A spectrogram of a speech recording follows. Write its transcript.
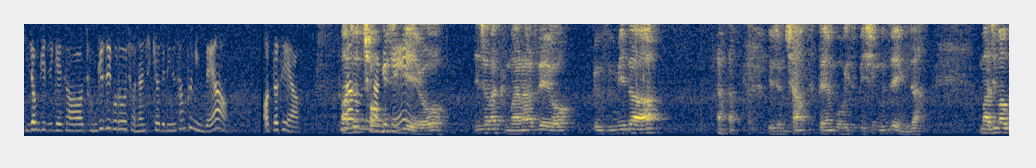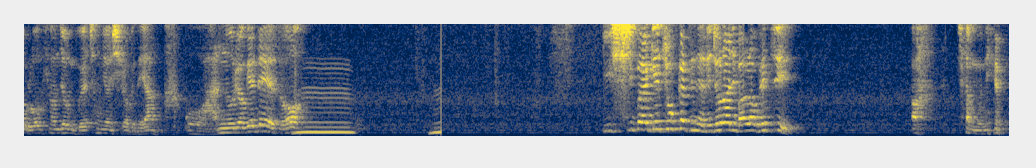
비정규직에서 정규직으로 전환시켜드리는 상품인데요. 어떠세요? 없는 가격에 청규직이에요. 이제 전화 그만하세요. 끊습니다. 요즘 참 스팸 보이스피싱 문제입니다. 마지막으로 현 정부의 청년 실업에 대한 각고한 노력에 대해서 이 시발개 족 같은 년이 전화하지 말라고 했지. 아, 장모님.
